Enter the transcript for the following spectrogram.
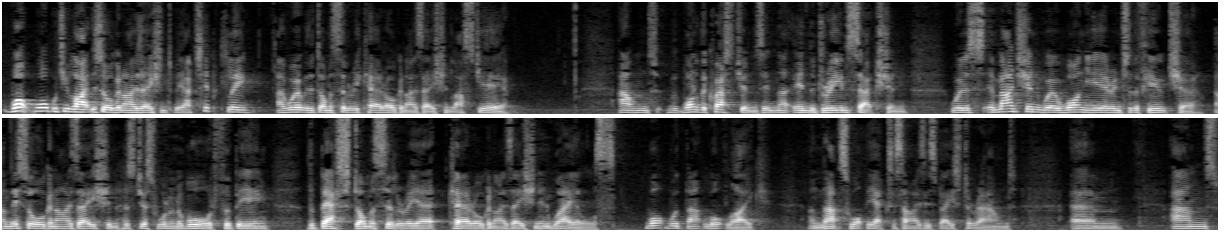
What, what would you like this organisation to be? I typically, I worked with a domiciliary care organisation last year, and one of the questions in the, in the dream section was imagine we're one year into the future and this organisation has just won an award for being the best domiciliary care organisation in Wales. What would that look like? And that's what the exercise is based around. Um, and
